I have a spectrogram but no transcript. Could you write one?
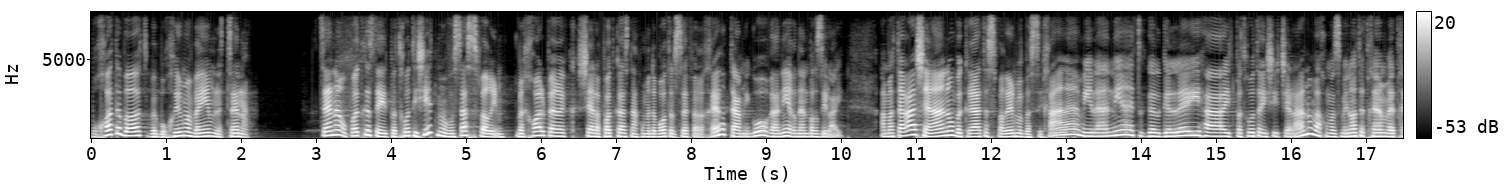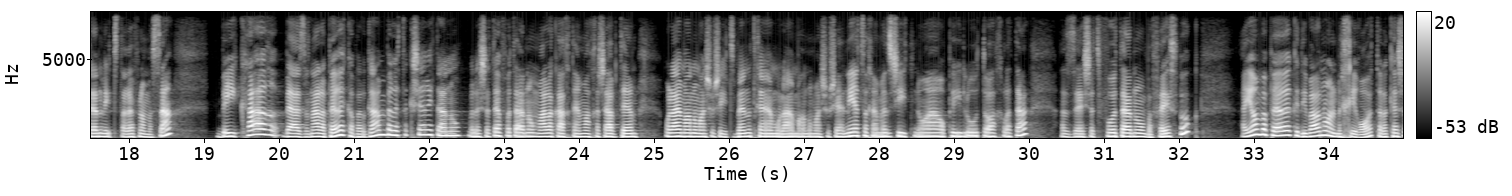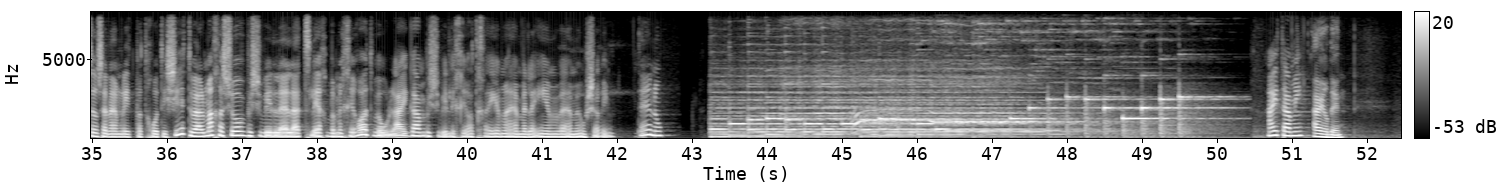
ברוכות הבאות וברוכים הבאים לצנע. צנע הוא פודקאסט להתפתחות אישית מבוסס ספרים. בכל פרק של הפודקאסט אנחנו מדברות על ספר אחר, תמי גור ואני ירדן ברזילי. המטרה שלנו בקריאת הספרים ובשיחה עליהם היא להניע את גלגלי ההתפתחות האישית שלנו, ואנחנו מזמינות אתכם ואתכן להצטרף למסע. בעיקר בהאזנה לפרק, אבל גם בלתקשר איתנו ולשתף אותנו מה לקחתם, מה חשבתם. אולי אמרנו משהו שעצבן אתכם, אולי אמרנו משהו שאני אצלכם איזושהי תנועה או פעילות או החלטה, אז אה, שתפו אותנו בפייסבוק. היום בפרק דיברנו על מכירות, על הקשר שלהם להתפתחות אישית, ועל מה חשוב בשביל אה, להצליח במכירות, ואולי גם בשביל לחיות חיים אה, מלאים ומאושרים. תהנו. היי, תמי. היי, ירדן.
